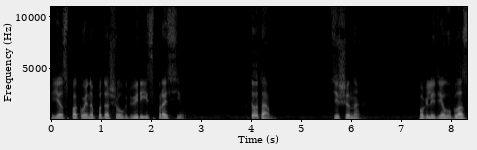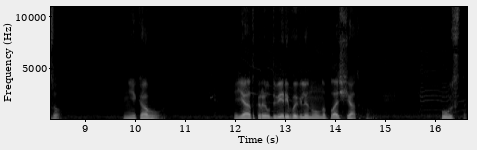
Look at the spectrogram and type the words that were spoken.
Я спокойно подошел к двери и спросил. «Кто там?» Тишина. Поглядел в глазок. Никого. Я открыл дверь и выглянул на площадку. Пусто.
